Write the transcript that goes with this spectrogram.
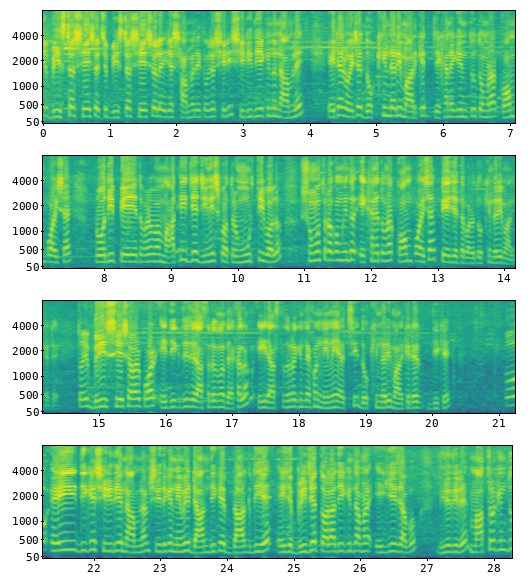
যে ব্রিজটা শেষ হচ্ছে, ব্রিজটা শেষ হলে এই যে সামনে দেখতে পাচ্ছ সিঁড়ি সিঁড়ি দিয়ে কিন্তু নামলে এটা রয়েছে দক্ষিণদারি মার্কেট, যেখানে কিন্তু তোমরা কম পয়সায় প্রদীপ পেয়ে যেতে পারো বা মাটির যে জিনিসপত্র, মূর্তি বলো, সমস্ত রকম কিন্তু এখানে তোমরা কম পয়সায় পেয়ে যেতে পারো দক্ষিণদারি মার্কেটে। তো এই ব্রিজ শেষ হওয়ার পর এই দিক দিয়ে যে রাস্তাটা তোমরা দেখালাম, এই রাস্তা ধরে কিন্তু এখন নেমে যাচ্ছি দক্ষিণদারি মার্কেটের দিকে। তো এই দিকে সিঁড়ি দিয়ে নামলাম। সিঁড়ি থেকে নেমে ডান দিকে বাগ দিয়ে এই যে ব্রিজের তলা দিয়ে কিন্তু আমরা এগিয়ে যাব ধীরে ধীরে। মাত্র কিন্তু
